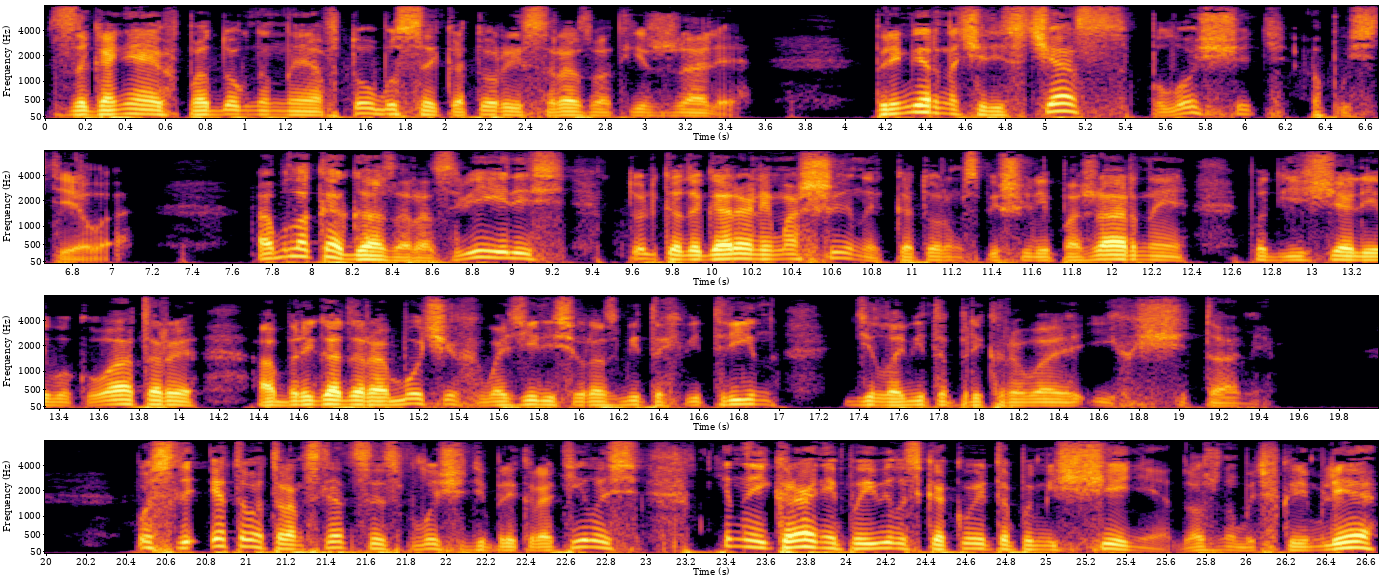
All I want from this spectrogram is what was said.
загоняя в подогнанные автобусы, которые сразу отъезжали. Примерно через час площадь опустела. Облака газа развеялись, только догорали машины, к которым спешили пожарные, подъезжали эвакуаторы, а бригады рабочих возились у разбитых витрин, деловито прикрывая их щитами. После этого трансляция с площади прекратилась, и на экране появилось какое-то помещение, должно быть в Кремле,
